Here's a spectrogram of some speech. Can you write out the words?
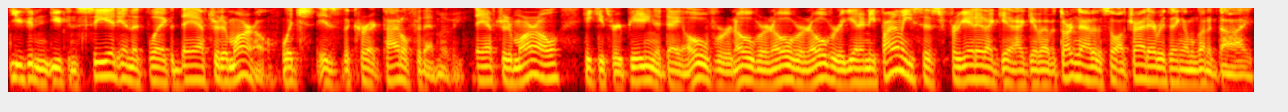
you can you can see it in the flick the day after tomorrow, which is the correct title for that movie. Day after tomorrow, he keeps repeating the day over and over and over and over again, and he finally says, "Forget it, I give, I give up. It's dark night of the soul. I tried everything. I'm going to die.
